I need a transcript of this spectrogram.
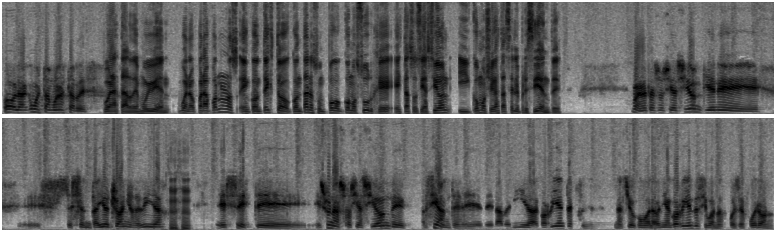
Hola, ¿cómo están? Buenas tardes. Buenas tardes, muy bien. Bueno, para ponernos en contexto, contanos un poco cómo surge esta asociación y cómo llegaste a ser el presidente. Bueno, esta asociación tiene 68 eh, años de vida. Es este es una asociación de comerciantes de, la Avenida Corrientes, nació como la Avenida Corrientes y bueno, después se fueron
